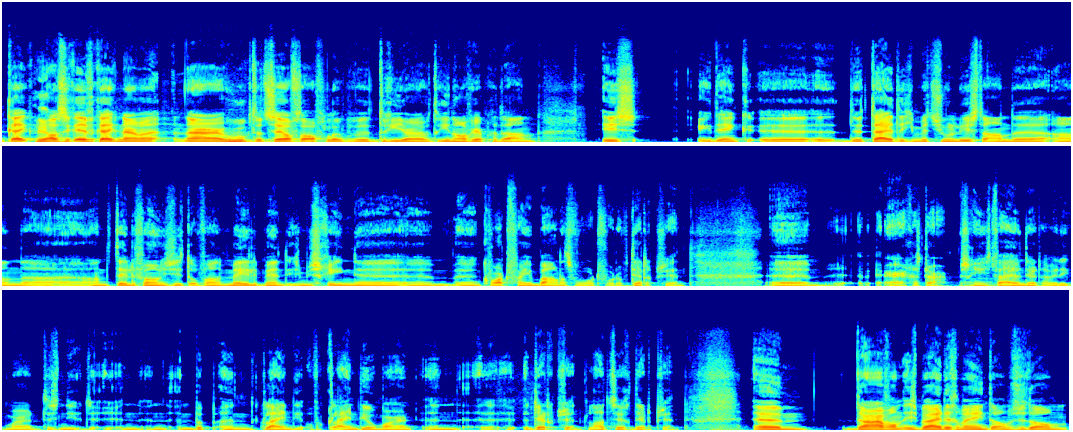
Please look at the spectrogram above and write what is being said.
kijk, ja. als ik even kijk naar, naar hoe ik dat zelf de afgelopen drie jaar, drieënhalf jaar heb gedaan, is ik denk, uh, de tijd dat je met journalisten aan de, aan, uh, aan de telefoon zit of aan het mailen bent, is misschien uh, een kwart van je baan als woordvoerder, of 30 procent. Ehm, ergens daar, misschien is het 35, weet ik, maar het is niet een, een, een, klein deel, of een klein deel, maar een uh, 30%, laat zeggen 30%. Um, daarvan is bij de gemeente Amsterdam,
